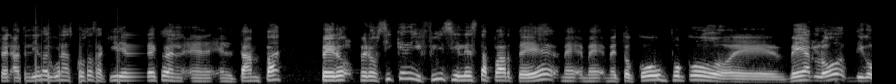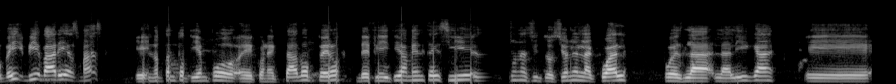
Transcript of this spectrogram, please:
atendiendo algunas cosas aquí directo en, en, Tampa, pero, pero sí que difícil esta parte, me, me, tocó un poco verlo, digo, vi, vi, varias más, no tanto tiempo conectado, pero definitivamente sí es una situación en la cual pues la, la liga eh,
